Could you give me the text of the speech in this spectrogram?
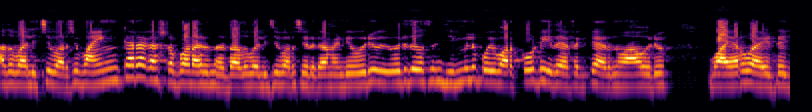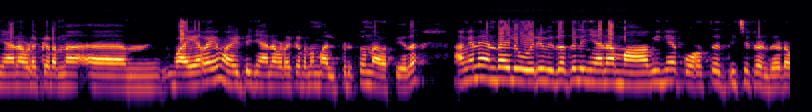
അത് വലിച്ചു പറിച്ചു. ഭയങ്കര കഷ്ടപ്പാടായിരുന്നു കേട്ടോ അത് വലിച്ചു പറിച്ചെടുക്കാൻ വേണ്ടി. ഒരു ഒരു ദിവസം ജിമ്മിൽ പോയി വർക്കൗട്ട് ചെയ്ത എഫക്റ്റ് ആയിരുന്നു ആ ഒരു വയറുമായിട്ട് ഞാൻ അവിടെ കിടന്ന് വയറയുമായിട്ട് ഞാൻ അവിടെ കിടന്ന് മൽപ്പിടുത്തം നടത്തിയത്. അങ്ങനെ എന്തായാലും ഒരു വിധത്തിൽ ഞാൻ ആ മാവിനെ പുറത്തെത്തിച്ചിട്ടുണ്ട് കേട്ടോ.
